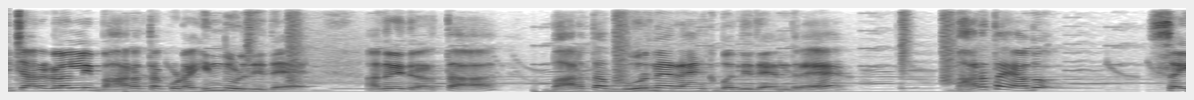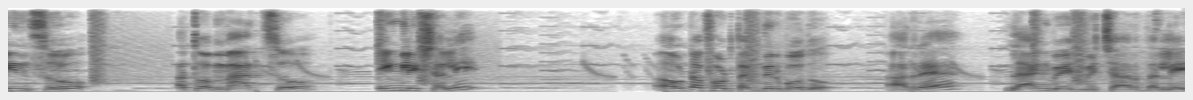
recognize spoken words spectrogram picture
ವಿಚಾರಗಳಲ್ಲಿ ಭಾರತ ಕೂಡ ಹಿಂದುಳಿದಿದೆ. ಅಂದರೆ ಇದರ ಅರ್ಥ ಭಾರತ ಮೂರನೇ ರ್ಯಾಂಕ್ ಬಂದಿದೆ ಅಂದರೆ ಭಾರತ ಯಾವುದೋ ಸೈನ್ಸು ಅಥವಾ ಮ್ಯಾಥ್ಸು ಇಂಗ್ಲೀಷಲ್ಲಿ ಔಟ್ ಆಫ್ ಔಟ್ ತೆಗೆದಿರ್ಬೋದು. ಆದರೆ ಲ್ಯಾಂಗ್ವೇಜ್ ವಿಚಾರದಲ್ಲಿ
